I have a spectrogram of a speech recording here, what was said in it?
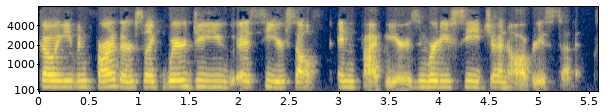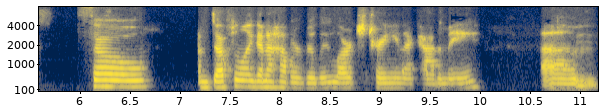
going even farther. So, like, where do you uh, see yourself in five years, and where do you see Jen Aubrey Aesthetics? So, I'm definitely going to have a really large training academy um,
